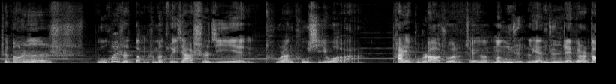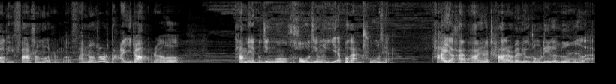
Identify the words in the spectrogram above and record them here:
这帮人不会是等什么最佳时机突然突袭我吧？他也不知道说这个盟军联军这边到底发生了什么，反正就是打一仗，然后他们也不进攻，侯景也不敢出去，他也害怕，因为差点被柳仲离给抡下来，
